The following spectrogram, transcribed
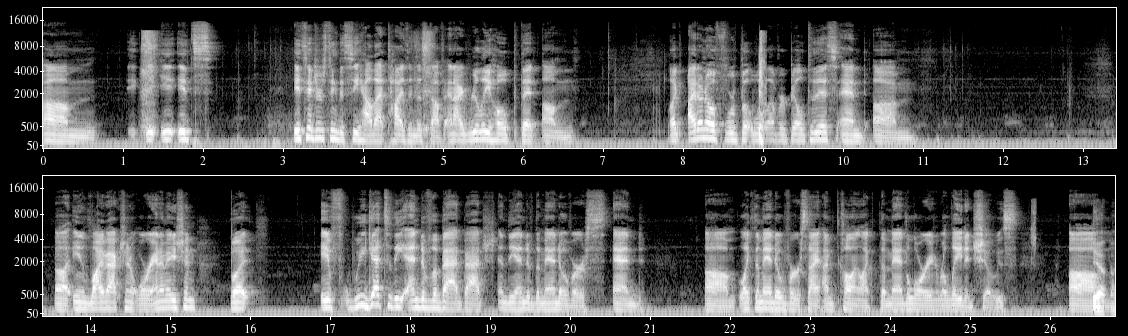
um it, it, it's it's interesting to see how that ties into stuff and i really hope that um like i don't know if we're, we'll ever build to this and um uh in live action or animation but if we get to the end of the bad batch and the end of the mandoverse and um like the mandoverse I, i'm calling like the mandalorian related shows um yeah.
